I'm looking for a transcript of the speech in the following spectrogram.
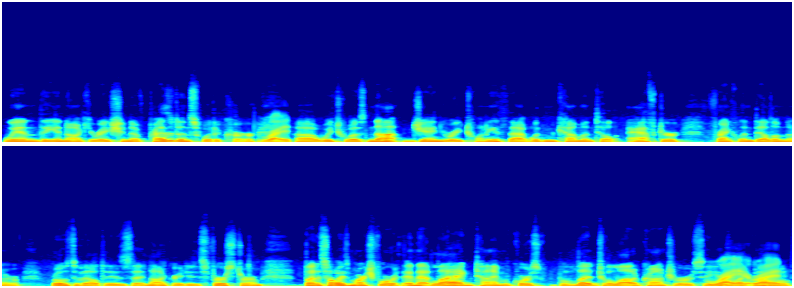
when the inauguration of presidents would occur, Right. uh, which was not January 20th. That wouldn't come until after Franklin Delano Roosevelt is inaugurated his first term. But it's always March 4th. And that lag time, of course, led to a lot of controversy. Right, like, right. oh,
